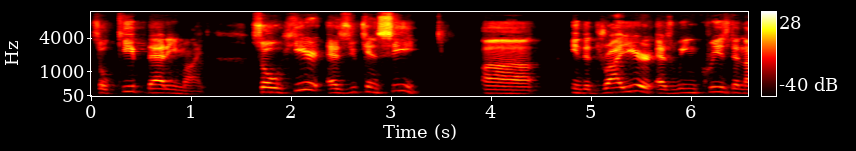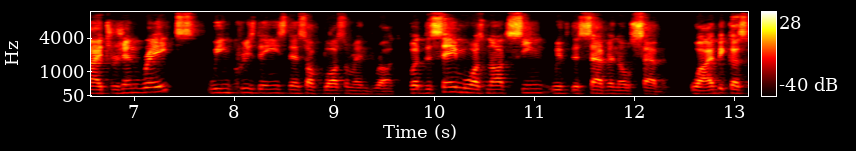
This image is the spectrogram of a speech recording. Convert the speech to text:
So keep that in mind. So here, as you can see, uh, in the dry year, as we increase the nitrogen rates, we increase the incidence of blossom end rot. But the same was not seen with the 707. Why? Because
